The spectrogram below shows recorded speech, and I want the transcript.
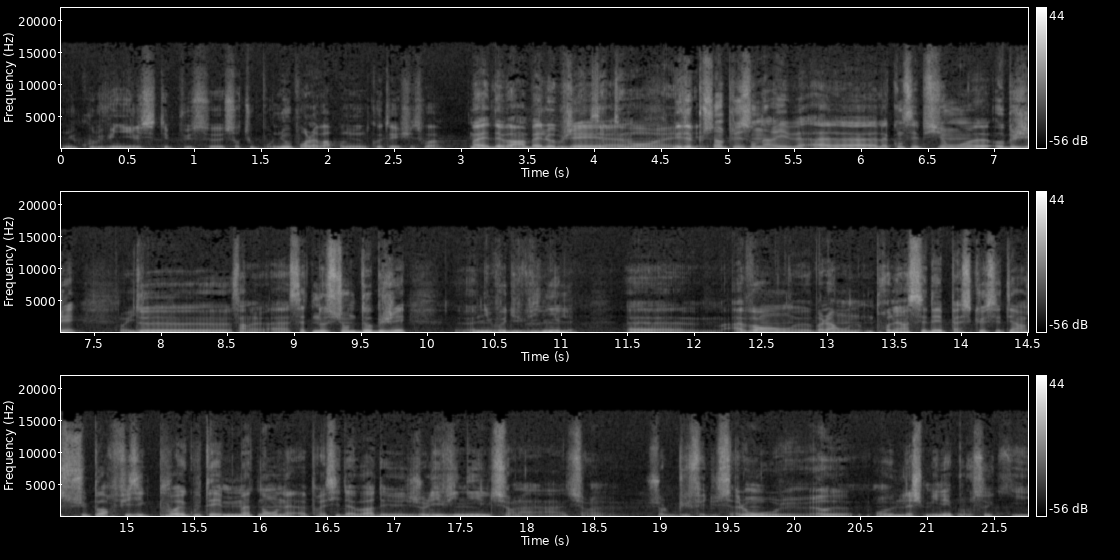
Du coup, le vinyle, c'était plus euh, surtout pour nous pour l'avoir pour nous de notre côté chez soi. Ouais, d'avoir un bel objet. euh, Exactement. Mais et- de plus en plus, on arrive à la conception euh, objet, Oui. de, enfin, à cette notion d'objet au niveau du vinyle. Euh, avant, euh, voilà, on, on prenait un CD parce que c'était un support physique pour écouter. Mais maintenant, on apprécie d'avoir des jolis vinyles sur, la, sur, sur le buffet du salon ou euh, en haut de la cheminée pour ceux qui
